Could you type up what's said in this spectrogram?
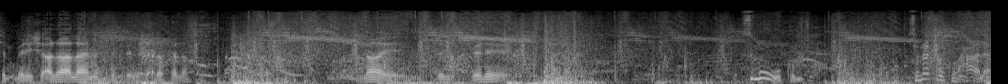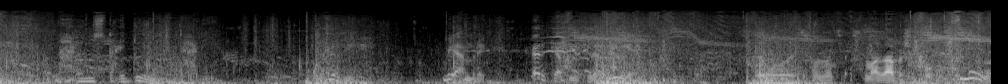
Sind wir nicht alle alleine? Sind wir nicht alle verlassen? Nein, sind wir nicht. سموكم سنترك حالا نحن مستعدون للتحديد كالريح بأمرك اركب مثل الريح So, jetzt haben wir uns erstmal arabische Bogen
